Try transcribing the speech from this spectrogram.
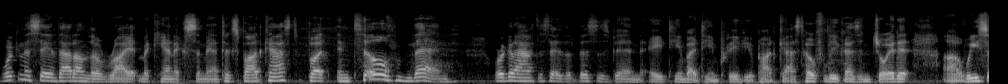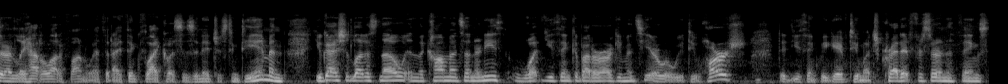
We're going to save that on the Riot Mechanics Semantics podcast. But until then, we're going to have to say that this has been a team by team preview podcast. Hopefully, you guys enjoyed it. Uh, we certainly had a lot of fun with it. I think FlyQuest is an interesting team, and you guys should let us know in the comments underneath what you think about our arguments here. Were we too harsh? Did you think we gave too much credit for certain things?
